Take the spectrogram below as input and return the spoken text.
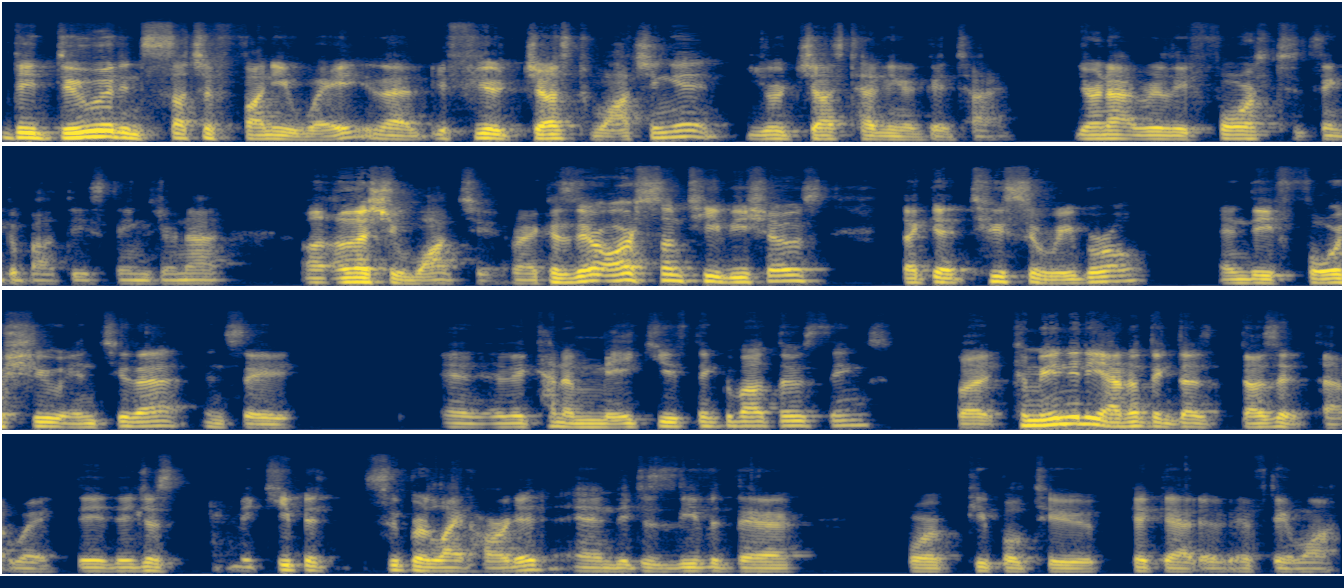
they do it in such a funny way that if you're just watching it, you're just having a good time. You're not really forced to think about these things. You're not uh, unless you want to, right? Because there are some TV shows that get too cerebral and they force you into that and say, and, and they kind of make you think about those things. But Community, I don't think does does it that way. They they just they keep it super lighthearted and they just leave it there for people to pick at if, if they want.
